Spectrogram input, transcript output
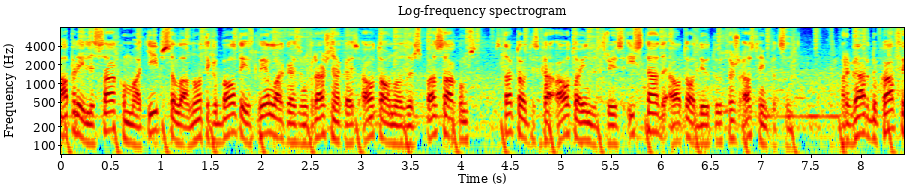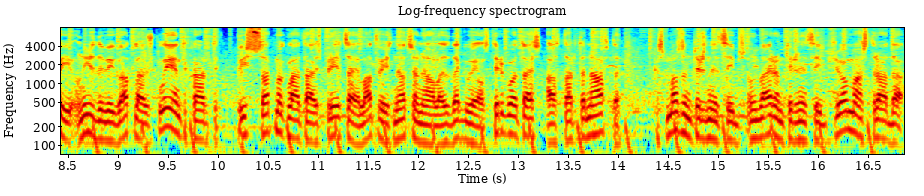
Aprīļa sākumā Ķīpselā notika Baltijas lielākais un krāšņākais autonozares pasākums – starptautiskā autoindustrijas izstāde Auto 2018. Ar gardu kafiju un izdevīgu atlaižu klienta karti visus apmeklētājus priecēja Latvijas nacionālais degvielas tirgotājs Astarte Nafta, kas mazumtirdzniecības un vairumtirdzniecības jomā strādā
